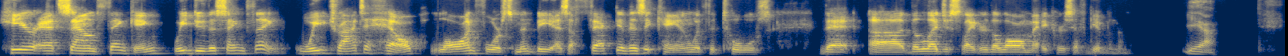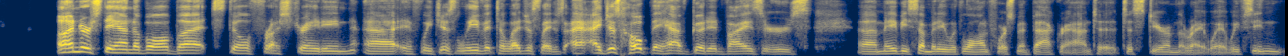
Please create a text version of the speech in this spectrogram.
Here at Sound Thinking, we do the same thing. We try to help law enforcement be as effective as it can with the tools that uh, the legislator, the lawmakers have given them. Yeah. Understandable, but still frustrating uh, if we just leave it to legislators. I, I just hope they have good advisors, uh, maybe somebody with law enforcement background to to steer them the right way. We've seen,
